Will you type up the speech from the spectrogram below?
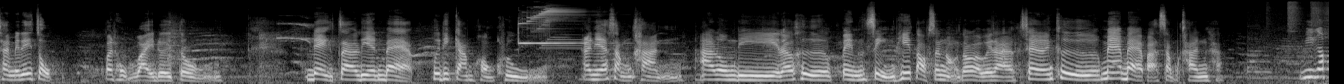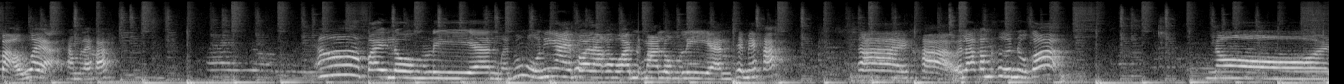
ฉันไม่ได้จบปฐมวัยโดยตรง เด็กจะเรียนแบบพฤติกรรมของครู อันเนี้ยสำคัญอารมณ์ดีแล้วคือเป็นสิ่งที่ตอบสนองตลอดเวลา ฉะนั้นคือแม่แบบอะสำคัญค่ะ มีกระเป๋าด้วยอะทำอะไรคะอ่าไปโรงเรียนเหมือนพวกหนูนี่ไงพอเวลากลางวันมาโรงเรียนใช่ไหมคะ ใช่ค่ะ เวลากลางคืนหนูก็ นอน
